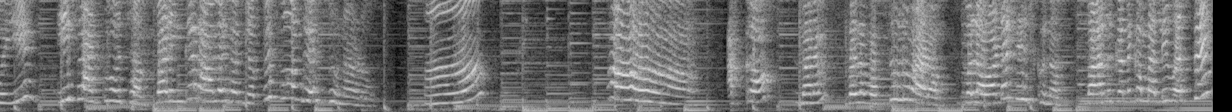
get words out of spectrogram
పోయి ఈ ఫ్లాట్కి వచ్చాం. వాడు ఇంకా రాలేదని చెప్పి ఫోన్ చేస్తున్నాడు. అక్క మనం వాళ్ళ వస్తువులు వాడాం. వాళ్ళ ఆర్డర్ తీసుకున్నాం. వాళ్ళు కనుక మళ్ళీ వస్తే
